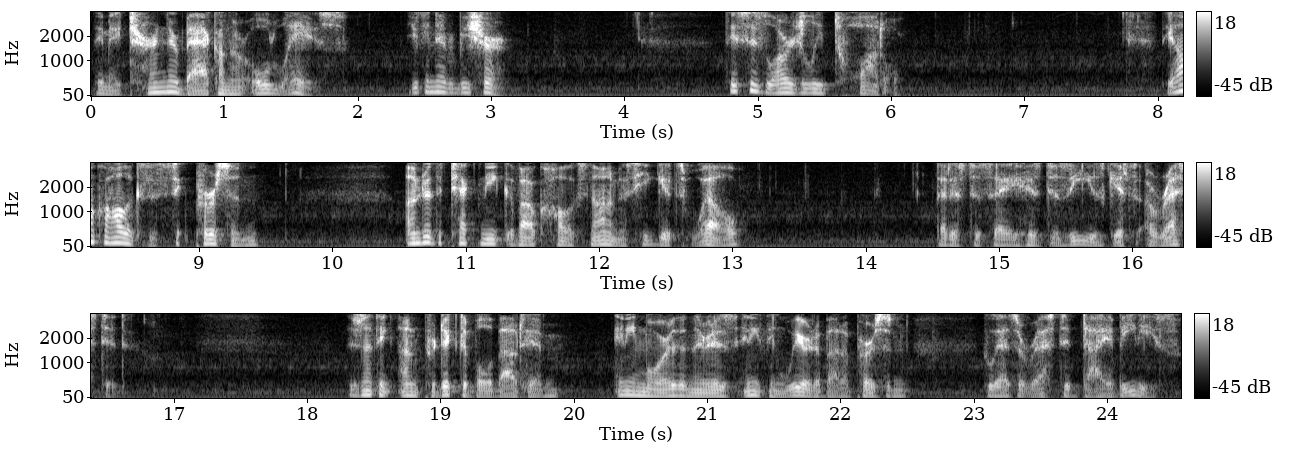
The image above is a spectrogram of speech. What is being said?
they may turn their back on their old ways. You can never be sure. This is largely twaddle. The alcoholic is a sick person. Under the technique of Alcoholics Anonymous, he gets well. That is to say, his disease gets arrested. There's nothing unpredictable about him any more than there is anything weird about a person who has arrested diabetes.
